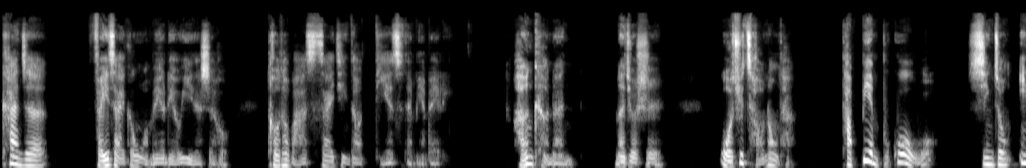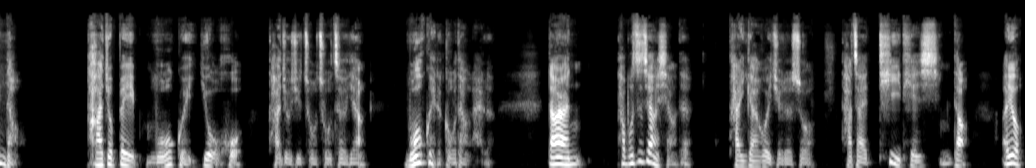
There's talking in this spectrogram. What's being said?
看着肥仔跟我没有留意的时候，偷偷把它塞进到碟子的棉被里，很可能那就是我去嘲弄他，他辩不过我，心中一恼，他就被魔鬼诱惑，他就去做出这样魔鬼的勾当来了。当然，他不是这样想的，他应该会觉得说。他在替天行道。哎呦，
